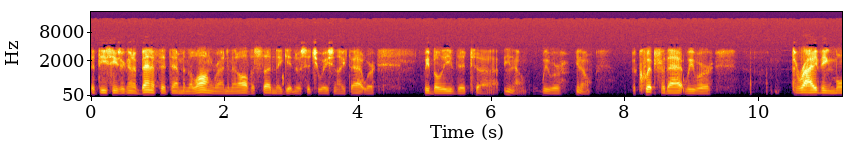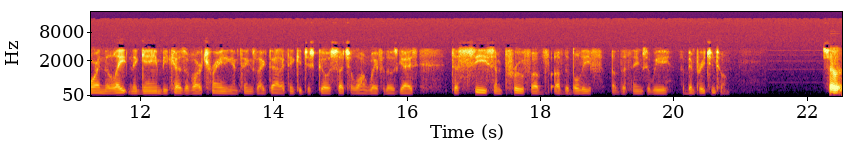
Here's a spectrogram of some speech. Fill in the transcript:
that these things are going to benefit them in the long run, and then all of a sudden they get into a situation like that where we believe that uh, you know we were you know equipped for that. We were thriving more in the late in the game because of our training and things like that. I think it just goes such a long way for those guys to see some proof of of the belief of the things that we have been preaching to them. So,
